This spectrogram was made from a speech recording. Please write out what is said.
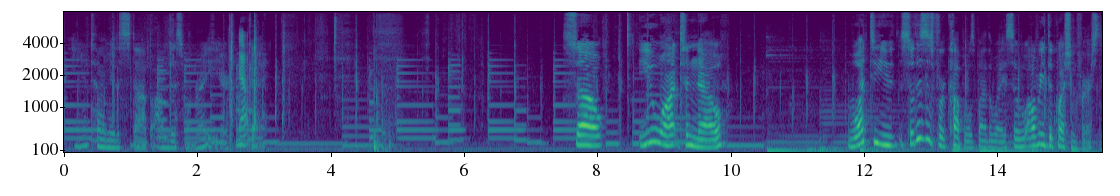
You're telling me to stop on this one right here. Yep. Okay. So, you want to know what do you So this is for couples by the way. So I'll read the question first.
